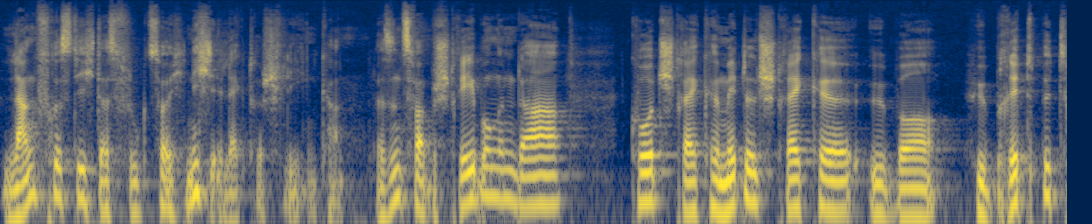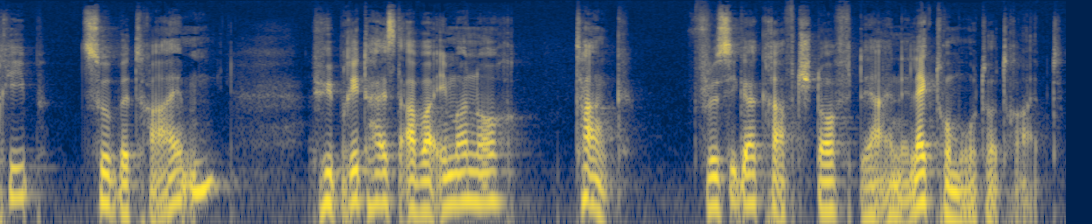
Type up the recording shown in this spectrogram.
langfristig das Flugzeug nicht elektrisch fliegen kann. Da sind zwar Bestrebungen da, Kurzstrecke, Mittelstrecke über Hybridbetrieb zu betreiben. Hybrid heißt aber immer noch Tank, flüssiger Kraftstoff, der einen Elektromotor treibt.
